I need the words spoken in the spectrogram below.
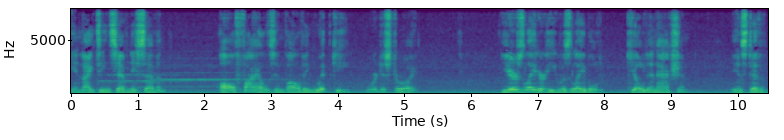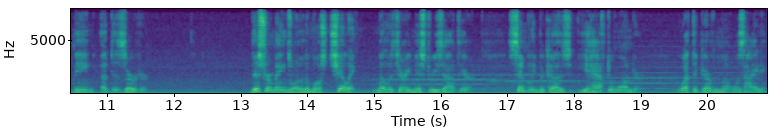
In 1977, all files involving Whipkey were destroyed. Years later, he was labeled killed in action instead of being a deserter. This remains one of the most chilling military mysteries out there, simply because you have to wonder what the government was hiding.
